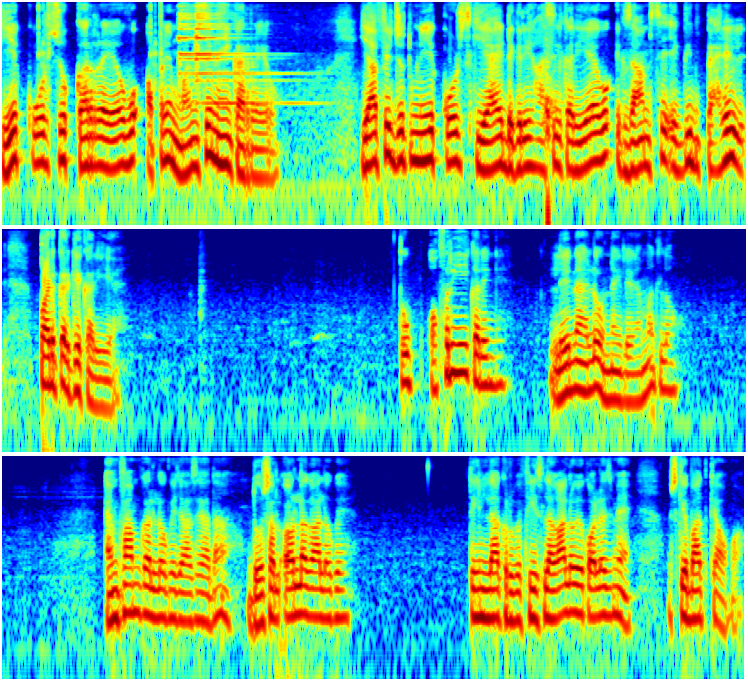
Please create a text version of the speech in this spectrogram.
ये कोर्स जो कर रहे हो, वो अपने मन से नहीं कर रहे हो। या फिर जो तुमने ये कोर्स किया है डिग्री हासिल करी है, वो एग्ज़ाम से एक दिन पहले पढ़ करके करी है। तो ऑफ़र यही करेंगे। लेना है लो, नहीं लेना मत लो। एम फार्म कर लोगे ज़्यादा से ज़्यादा, दो साल और लगा लोगे। तीन लाख रुपए फ़ीस लगा लोगे कॉलेज में, उसके बाद क्या होगा?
